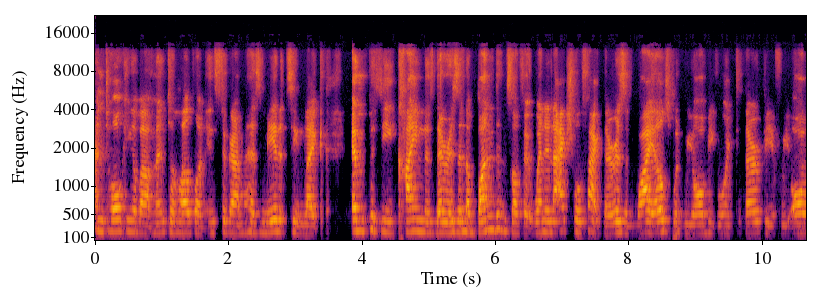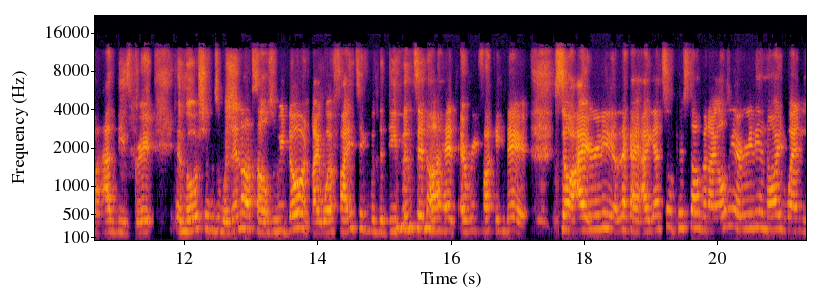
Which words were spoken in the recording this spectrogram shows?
and talking about mental health on instagram has made it seem like empathy kindness there is an abundance of it when in actual fact there isn't. Why else would we all be going to therapy if we all had these great emotions within ourselves? We don't. Like we're fighting with the demons in our head every fucking day. So i really like I, I get so pissed off and i also get really annoyed when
